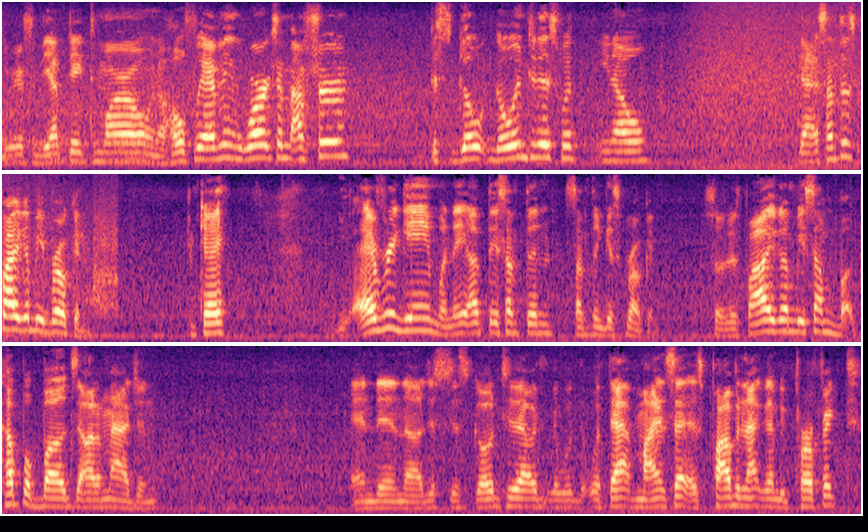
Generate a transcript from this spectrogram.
Get ready for the update tomorrow, and hopefully everything works. I'm, I'm sure. Just go go into this with you know that something's probably gonna be broken. Okay. Every game when they update something, something gets broken. So there's probably gonna be some couple bugs, I'd imagine. and then uh, just just go into that with, with, with that mindset. It's probably not gonna be perfect,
